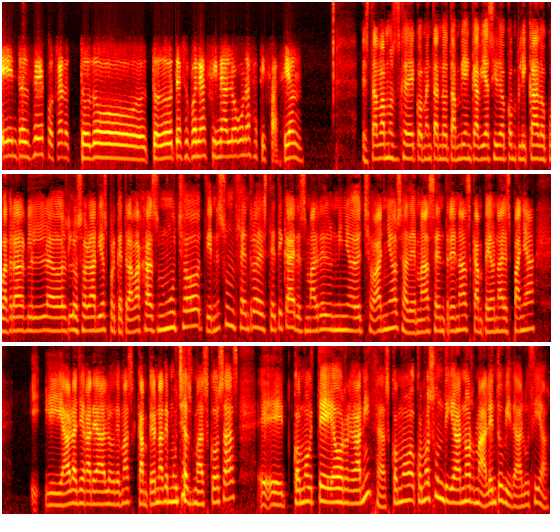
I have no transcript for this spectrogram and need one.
Entonces, pues claro, todo todo te supone al final luego una satisfacción. Estábamos eh, comentando también que había sido complicado cuadrar los, horarios porque trabajas mucho, tienes un centro de estética, eres madre de un niño de 8 años, además entrenas campeona de España y, ahora llegaré a lo demás, campeona de muchas más cosas. Eh, ¿Cómo te organizas? ¿Cómo, ¿Cómo es un día normal en tu vida, Lucía?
